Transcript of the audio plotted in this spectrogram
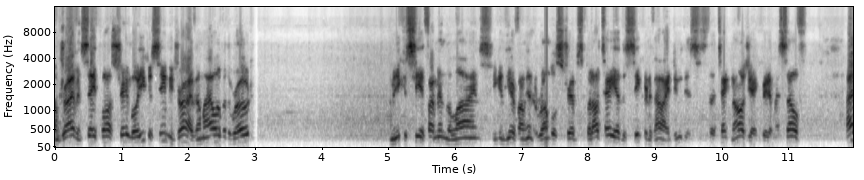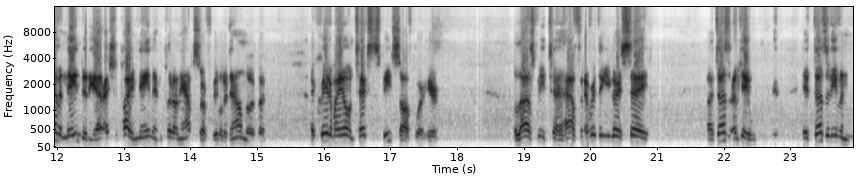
I'm driving safe off stream. Well, you can see me drive. Am I all over the road? I mean, you can see if I'm in the lines. You can hear if I'm hitting the rumble strips. But I'll tell you the secret of how I do this is the technology I created myself. I haven't named it yet. I should probably name it and put it on the App Store for people to download. But I created my own text-to-speech software here. Allows me to have everything you guys say. Uh, it does okay. It doesn't even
